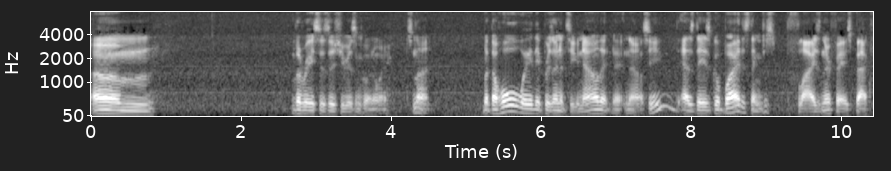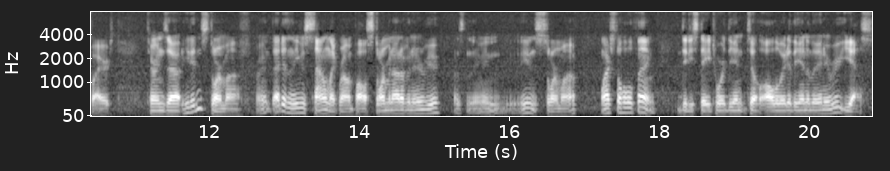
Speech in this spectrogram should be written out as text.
Um, the racist issue isn't going away. It's not. But the whole way they present it to you now that now see as days go by, this thing just flies in their face, backfires. Turns out he didn't storm off. Right? That doesn't even sound like Ron Paul storming out of an interview. That's, I mean, he didn't storm off. Watch the whole thing. Did he stay toward the end till all the way to the end of the interview? Yes.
